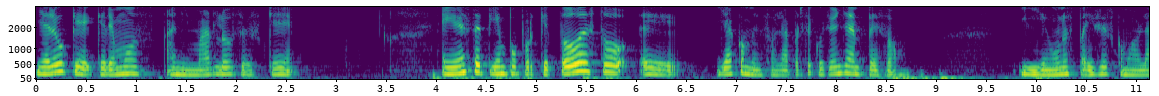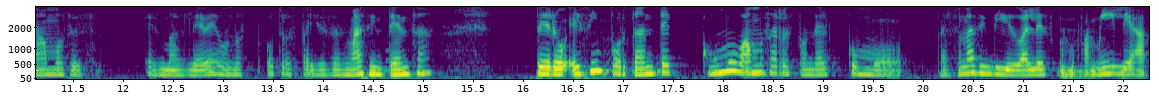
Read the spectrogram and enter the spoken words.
Y algo que queremos animarlos es que en este tiempo, porque todo esto eh, ya comenzó, la persecución ya empezó, y en unos países, como hablábamos, es, es más leve, en unos otros países es más intensa, pero es importante ¿cómo vamos a responder como personas individuales, como familia?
